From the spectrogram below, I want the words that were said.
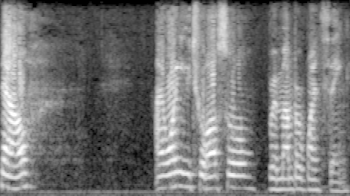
Now, I want you to also remember one thing.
